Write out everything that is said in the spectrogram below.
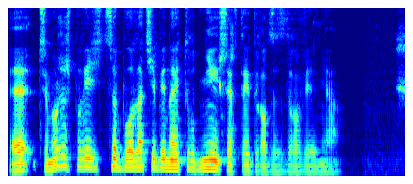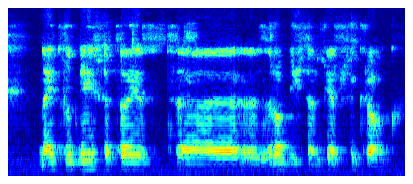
e, czy możesz powiedzieć, co było dla Ciebie najtrudniejsze w tej drodze zdrowienia? Najtrudniejsze to jest e, zrobić ten pierwszy krok.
